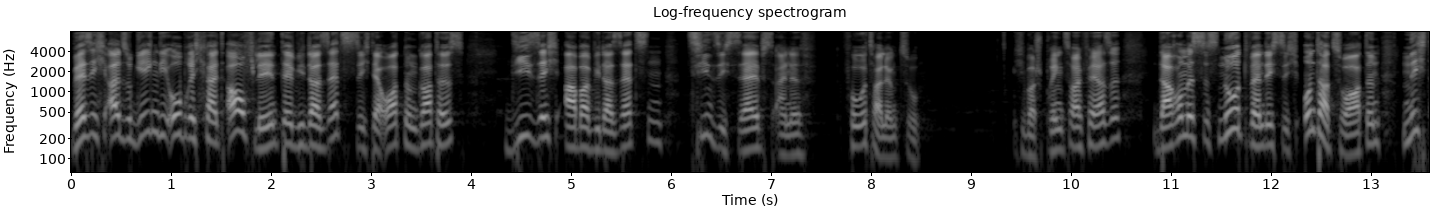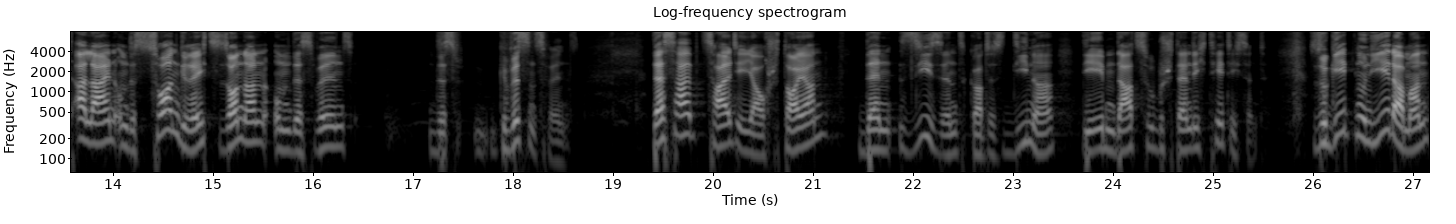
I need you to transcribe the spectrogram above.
Wer sich also gegen die Obrigkeit auflehnt, der widersetzt sich der Ordnung Gottes. Die sich aber widersetzen, ziehen sich selbst eine Verurteilung zu. Ich überspringe zwei Verse. Darum ist es notwendig, sich unterzuordnen, nicht allein um des Zorngerichts, sondern um des Willens, des Gewissenswillens. Deshalb zahlt ihr ja auch Steuern, denn sie sind Gottes Diener, die eben dazu beständig tätig sind. So gebt nun jedermann,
